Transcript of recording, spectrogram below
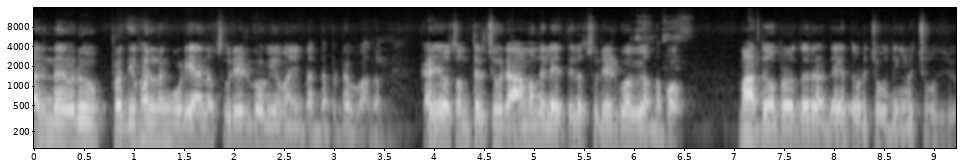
അതിന്റെ ഒരു പ്രതിഫലനം കൂടിയാണ് സുരേഷ് ഗോപിയുമായി ബന്ധപ്പെട്ട വിവാദം. കഴിഞ്ഞ ദിവസം തൃശ്ശൂർ രാമനിലയത്തിൽ സുരേഷ് ഗോപി വന്നപ്പോൾ മാധ്യമപ്രവർത്തകർ അദ്ദേഹത്തോട് ചോദ്യങ്ങൾ ചോദിച്ചു.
